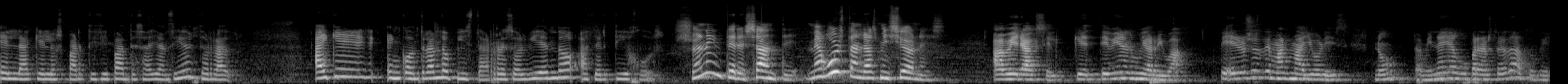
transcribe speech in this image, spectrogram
en la que los participantes hayan sido encerrados. Hay que ir encontrando pistas, resolviendo acertijos. Suena interesante. Me gustan las misiones. A ver, Axel, que te vienes muy arriba. Pero eso es de más mayores, ¿no? ¿También hay algo para nuestra edad o qué?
